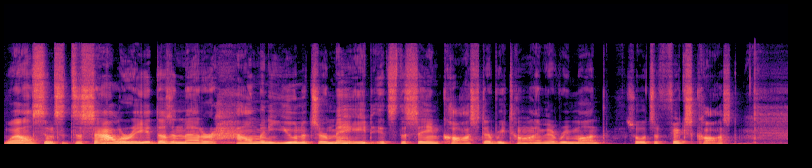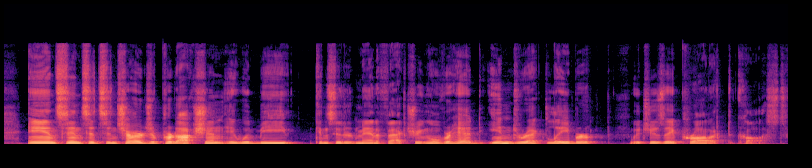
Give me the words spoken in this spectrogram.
Well, since it's a salary, it doesn't matter how many units are made, it's the same cost every time, every month, so it's a fixed cost. And since it's in charge of production, it would be considered manufacturing overhead, indirect labor, which is a product cost.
